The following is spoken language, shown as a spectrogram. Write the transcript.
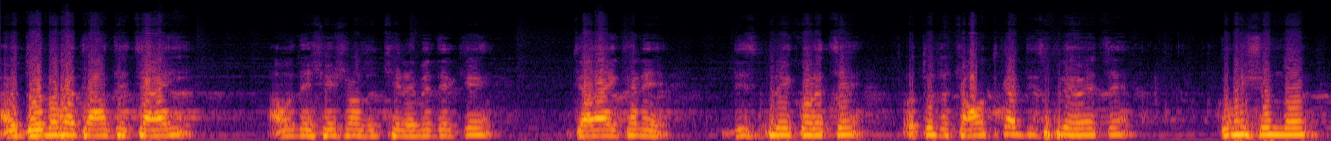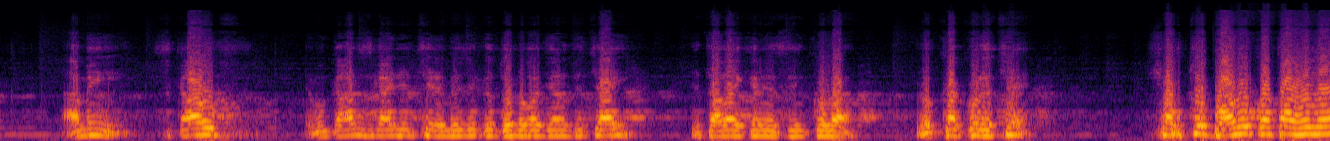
আমি ধন্যবাদ জানাতে চাই আমাদের সেই সমস্ত ছেলে মেয়েদেরকে যারা এখানে ডিসপ্লে করেছে, অত্যন্ত চমৎকার ডিসপ্লে হয়েছে, খুবই সুন্দর। আমি স্কাউট এবং গার্লস গাইডের ছেলে মেয়েদেরকে ধন্যবাদ জানাতে চাই যে তারা এখানে শৃঙ্খলা রক্ষা করেছে। সবচেয়ে বড় কথা হলো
